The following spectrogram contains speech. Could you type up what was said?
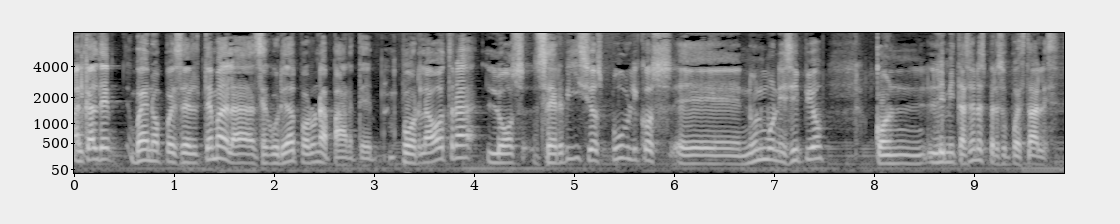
Alcalde, bueno, pues el tema de la seguridad por una parte, por la otra, los servicios públicos eh, en un municipio con limitaciones presupuestales.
